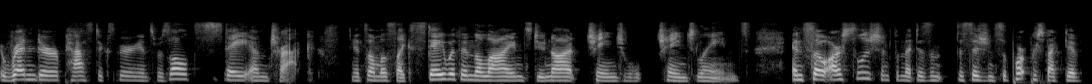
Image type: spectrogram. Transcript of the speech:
Render past experience results, stay on track. It's almost like stay within the lines, do not change change lanes. And so our solution from that decision support perspective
